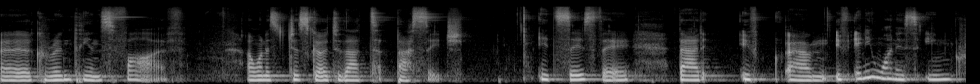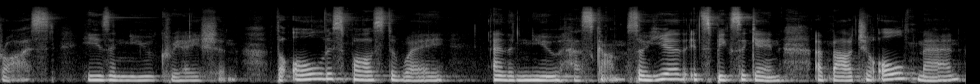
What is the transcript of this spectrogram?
uh, Corinthians 5, I want to just go to that passage. It says there that if, um, if anyone is in Christ, he is a new creation. The old is passed away and the new has come. So here it speaks again about your old man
